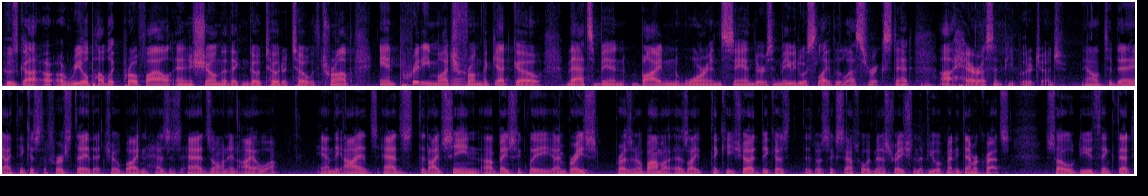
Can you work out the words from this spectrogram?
who's got a, a real public profile, and has shown that they can go toe to toe with Trump. And pretty much yeah. from the get go, that's been Biden, Warren, Sanders, and maybe to a slightly lesser extent, uh, Harris and Pete Buttigieg. Now, today I think is the first day that Joe Biden has his ads on in Iowa. And the ads, ads that I've seen uh, basically embrace President Obama, as I think he should, because it was a successful administration in the view of many Democrats. So, do you think that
